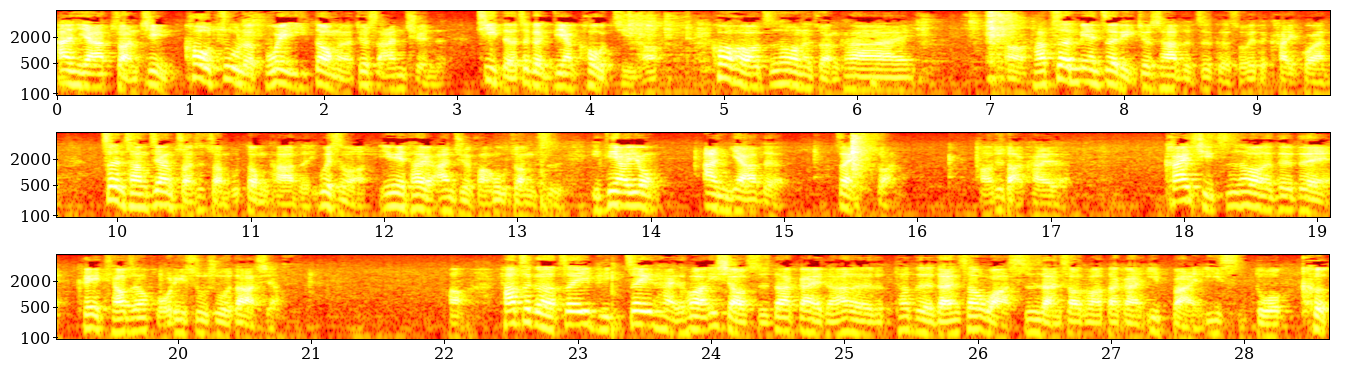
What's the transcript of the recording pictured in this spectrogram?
按压转进，扣住了不会移动了，就是安全的。记得这个一定要扣紧哦。扣好了之后呢，转开，啊，它正面这里就是它的这个所谓的开关。正常这样转是转不动它的，为什么？因为它有安全防护装置，一定要用按压的再转，好就打开了。开启之后呢，对不对？可以调整火力输出的大小。好，它这个这一瓶这一台的话，一小时大概它的它的燃烧瓦斯燃烧的话，大概一百一十多克。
